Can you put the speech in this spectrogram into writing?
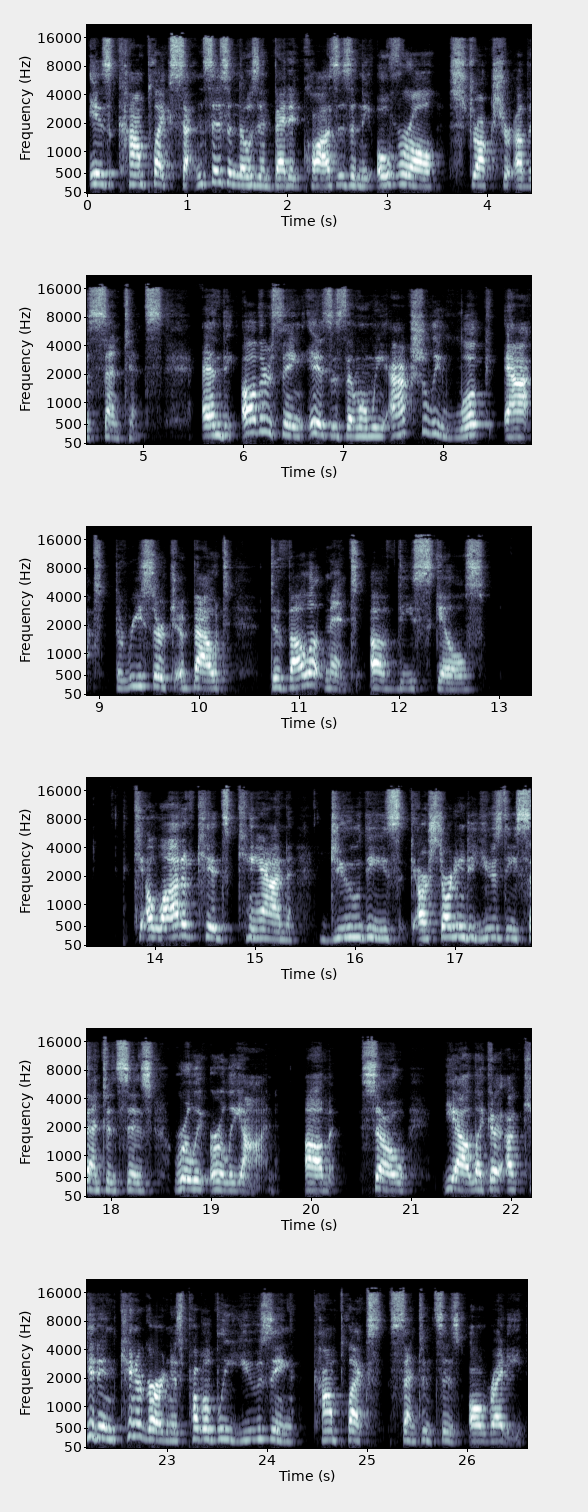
is complex sentences and those embedded clauses and the overall structure of a sentence. And the other thing is, is that when we actually look at the research about development of these skills, a lot of kids can do these, are starting to use these sentences really early on. Um, so, yeah, like a, a, kid in kindergarten is probably using complex sentences already.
